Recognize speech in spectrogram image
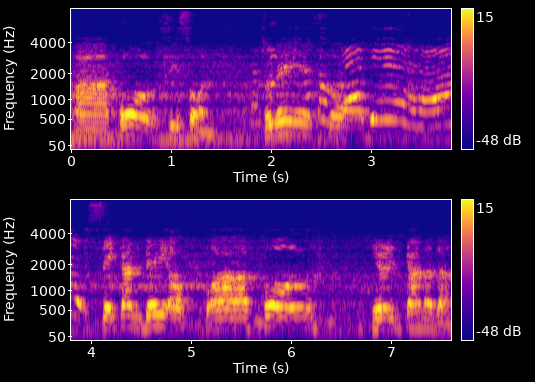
uh, fall season. Today is uh, second day of uh, fall here in Canada.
